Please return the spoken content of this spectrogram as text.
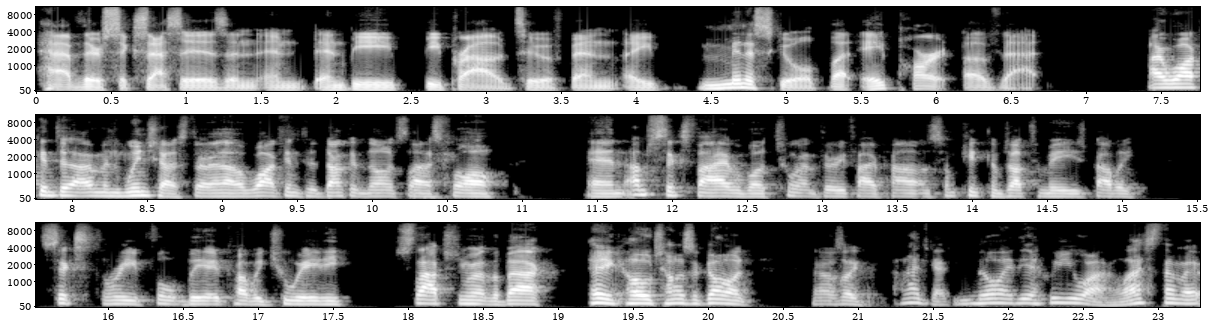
have their successes and and and be be proud to have been a minuscule but a part of that. I walk into, I'm in Winchester, and I walk into Dunkin' Donuts last fall, and I'm six five, about 235 pounds. Some kid comes up to me, he's probably six three, full beard, probably 280, slaps me on the back. Hey, coach, how's it going? And I was like, I got no idea who you are. Last time I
